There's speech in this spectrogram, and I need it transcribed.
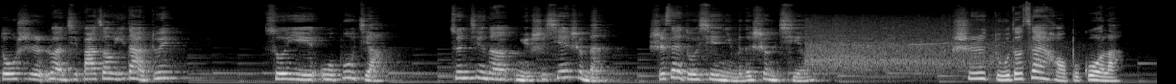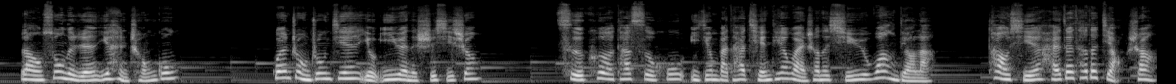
都是乱七八糟一大堆，所以我不讲。尊敬的女士先生们，实在多谢你们的盛情。诗读得再好不过了，朗诵的人也很成功。观众中间有医院的实习生，此刻他似乎已经把他前天晚上的奇遇忘掉了。套鞋还在他的脚上，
